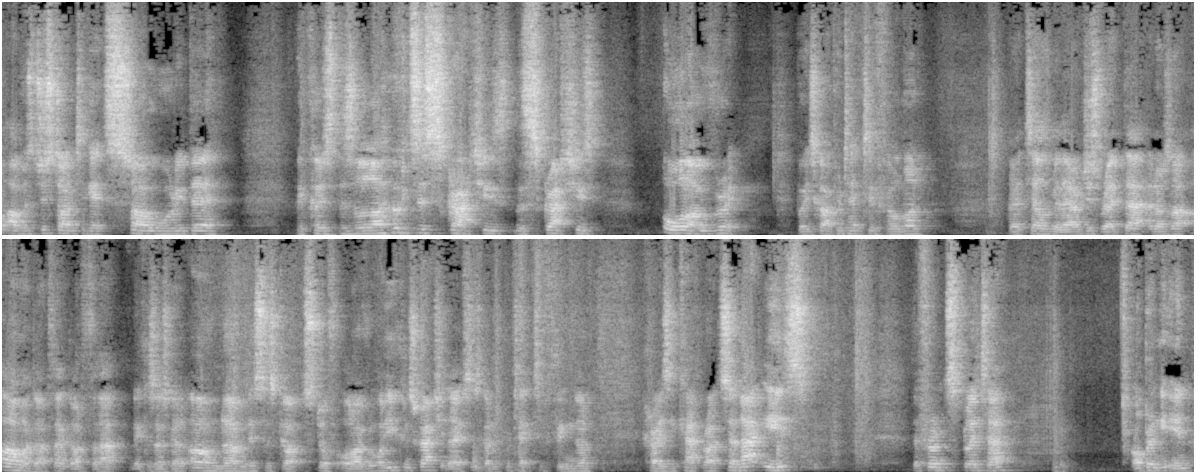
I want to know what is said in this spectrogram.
I was just starting to get so worried there because there's loads of scratches, the scratches all over it, but it's got a protective film on. And it tells me there, I just read that and I was like, oh my God, thank God for that. Because I was going, oh no, this has got stuff all over it. Well, you can scratch it now because it's got a protective thing on. Crazy cat. Right, so that is the front splitter. I'll bring it in.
